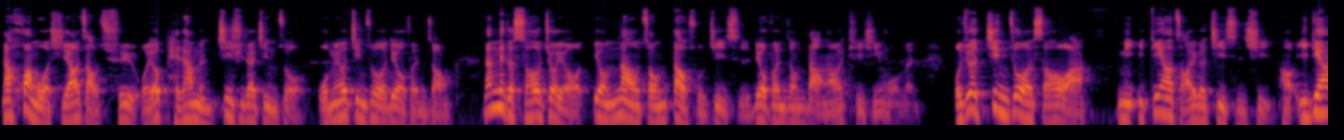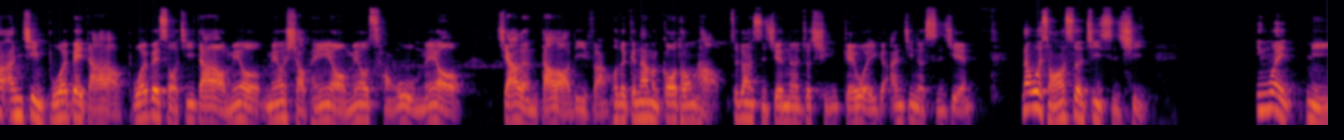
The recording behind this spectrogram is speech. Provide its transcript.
那换我洗好澡去，我又陪他们继续在静坐。我们又静坐了六分钟。那那个时候就有用闹钟倒数计时，六分钟到，然后提醒我们。我觉得静坐的时候啊，你一定要找一个计时器，好，一定要安静，不会被打扰，不会被手机打扰，没有没有小朋友、没有宠物、没有家人打扰的地方，或者跟他们沟通好。这段时间呢，就请给我一个安静的时间。那为什么要设计时器？因为你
